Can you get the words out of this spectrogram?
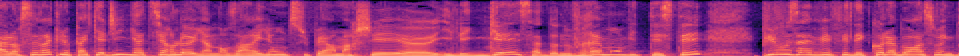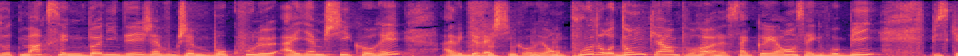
Alors c'est vrai que le packaging attire l'œil hein, dans un rayon de supermarché, euh, il est gai, ça donne vraiment envie de tester. Puis vous avez fait des collaborations avec d'autres marques, c'est une bonne idée. J'avoue que j'aime beaucoup le I am chicorée avec de la chicorée en poudre, donc hein, pour euh, sa cohérence avec vos billes, puisque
